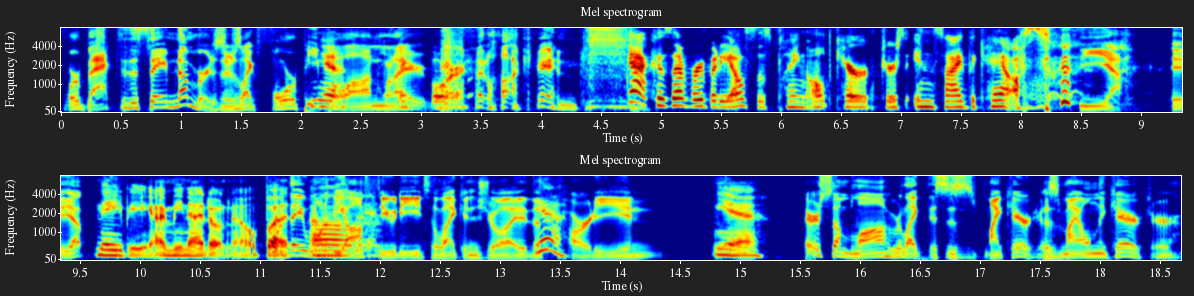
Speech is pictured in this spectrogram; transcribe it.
we're back to the same numbers. There's like four people Yeah, on when like I, when I log in. yeah, because everybody else is playing alt characters inside the chaos. Yeah. Yep. Maybe. I mean, I don't know, but or they want to be um, off duty to like enjoy the Yeah. party. And Yeah, there's some law who are like, this is my character. This is my only character.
